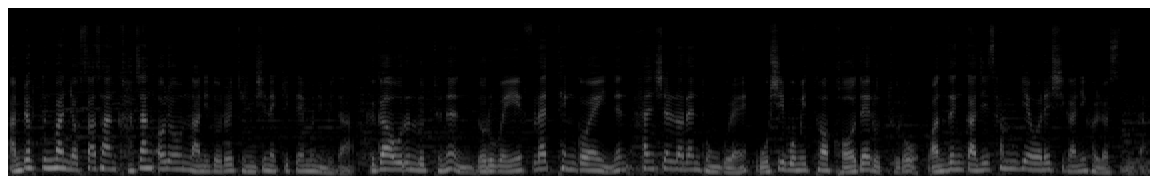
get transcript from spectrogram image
암벽 등반 역사상 가장 어려운 난이도를 갱신했기 때문입니다. 그가 오른 루트는 노르웨이 플랫탱거에 있는 한셸러렌 동굴의 55m 거대 루트로 완등까지 3개월의 시간이 걸렸습니다.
